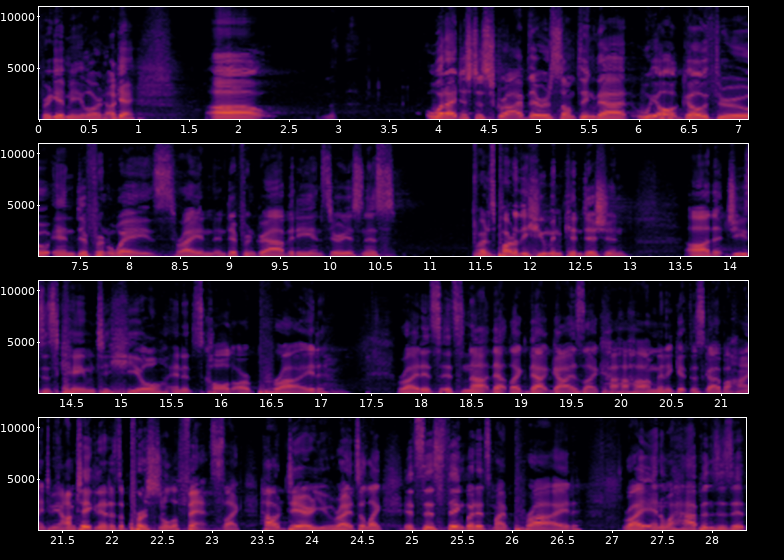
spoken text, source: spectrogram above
Forgive me, Lord. Okay. Uh, what I just described there is something that we all go through in different ways, right? In, in different gravity and seriousness. But it's part of the human condition uh, that Jesus came to heal, and it's called our pride, right? It's, it's not that like that guy's like, ha ha ha, I'm gonna get this guy behind me. I'm taking it as a personal offense. Like, how dare you, right? So, like, it's this thing, but it's my pride, right? And what happens is it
